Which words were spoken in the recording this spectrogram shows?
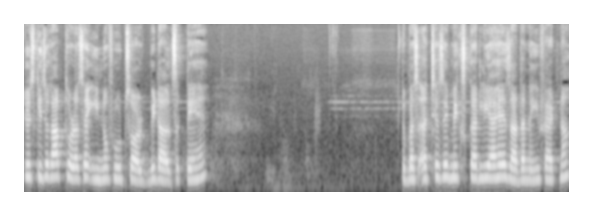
तो इसकी जगह आप थोड़ा सा इनो फ्रूट सॉल्ट भी डाल सकते हैं। तो बस अच्छे से मिक्स कर लिया है, ज़्यादा नहीं फैटना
